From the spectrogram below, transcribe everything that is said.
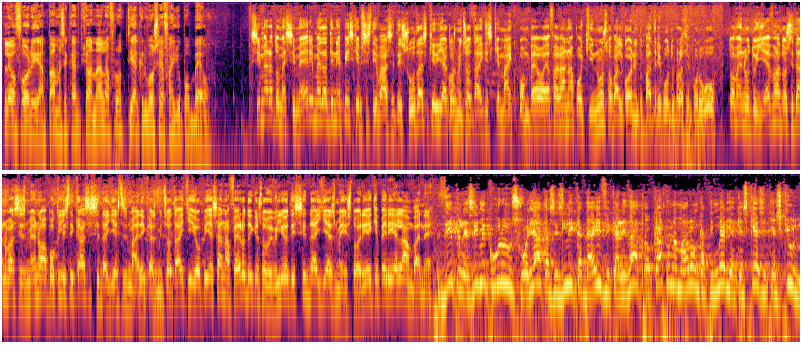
λεωφορεία. Πάμε σε κάτι πιο ανάλαφρο. Τι ακριβώς έφαγε ο Πομπέο; Σήμερα το μεσημέρι, μετά την επίσκεψη στη βάση της Σούδας, Κυριάκος Μητσοτάκης και Μάικ Πομπέο έφαγαν από κοινού στο μπαλκόνι του πατρικού του Πρωθυπουργού. Το μενού του γεύματος ήταν βασισμένο αποκλειστικά στις συνταγές της Μαρίκας Μητσοτάκη, οι οποίες αναφέρονται και στο βιβλίο της Συνταγές με Ιστορία και περιελάμβανε. Δίπλες, ζύμη κουρούς, σφολιάτα, σισλή, κανταΐφι, καρυδάτο, κάστανα μαρόν, κατημέρια κεσκέσι κεσκιούλ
